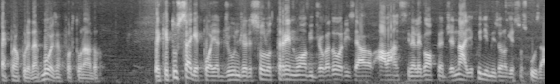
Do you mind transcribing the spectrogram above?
Eh, però pure Darboe si è infortunato. Perché tu sai che puoi aggiungere solo tre nuovi giocatori se avanzi nelle coppe a gennaio. E quindi mi sono chiesto scusa,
